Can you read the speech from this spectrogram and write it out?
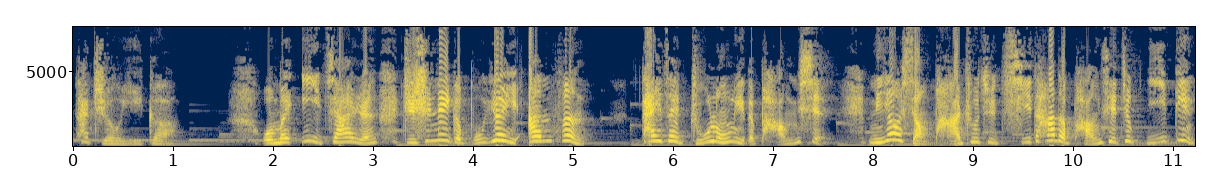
他只有一个，我们一家人只是那个不愿意安分、待在竹笼里的螃蟹。你要想爬出去，其他的螃蟹就一定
